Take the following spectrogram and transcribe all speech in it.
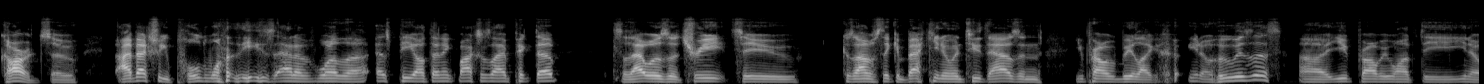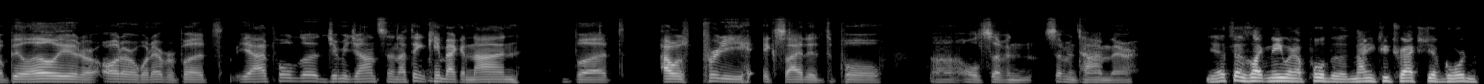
cards so i've actually pulled one of these out of one of the sp authentic boxes i picked up so that was a treat to because i was thinking back you know in 2000 you probably be like, you know, who is this? Uh, you probably want the, you know, Bill Elliott or Otto or whatever. But yeah, I pulled uh, Jimmie Johnson. I think it came back at nine, but I was pretty excited to pull uh, old seven seven time there. Yeah, it sounds like me when I pulled the 92 Traks Jeff Gordon.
